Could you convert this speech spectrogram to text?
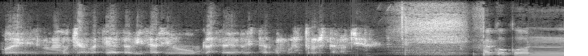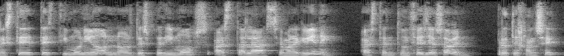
Pues muchas gracias, David. Ha sido un placer estar con vosotros esta noche. Paco, con este testimonio nos despedimos hasta la semana que viene. Hasta entonces, ya saben, protéjanse.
